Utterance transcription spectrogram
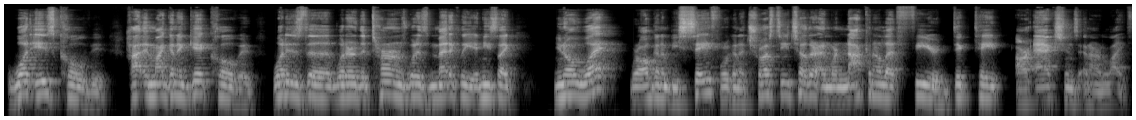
What is COVID? How am I going to get COVID? What is the what are the terms? What is medically?" And he's like. You know what? We're all going to be safe. We're going to trust each other, and we're not going to let fear dictate our actions and our life.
